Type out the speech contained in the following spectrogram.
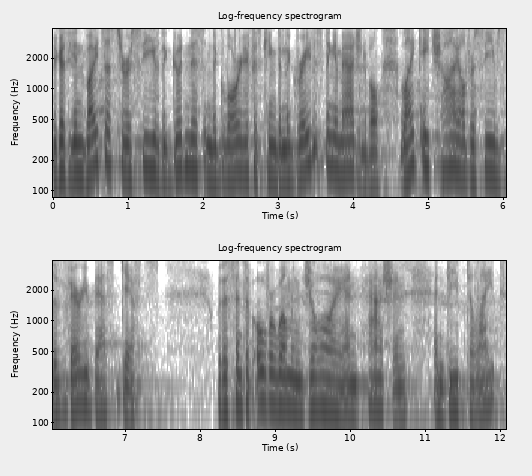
Because He invites us to receive the goodness and the glory of His kingdom, the greatest thing imaginable, like a child receives the very best gifts, with a sense of overwhelming joy and passion and deep delight.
